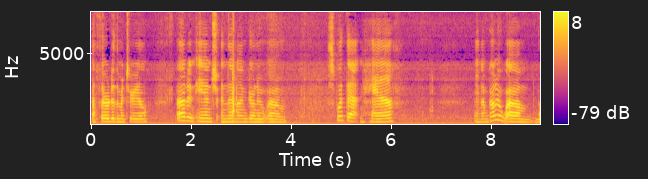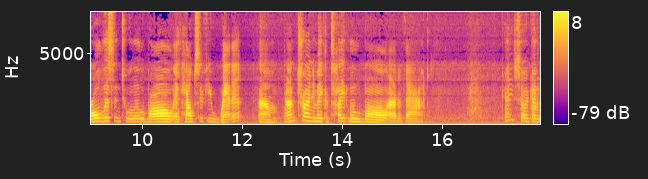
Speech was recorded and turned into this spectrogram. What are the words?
a, third of the material, about an inch, and then I'm going to um, split that in half. And I'm going to um, roll this into a little ball. It helps if you wet it. Um, I'm trying to make a tight little ball out of that. Okay, so I got a,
